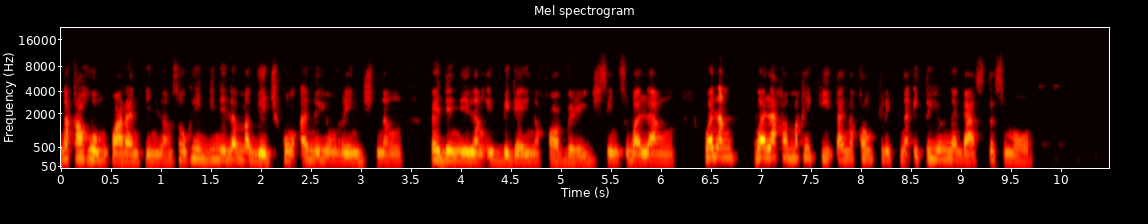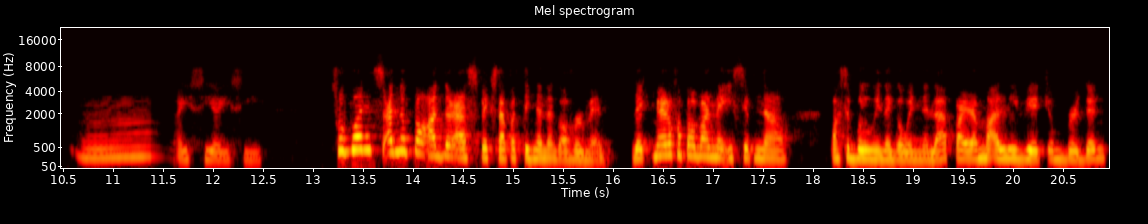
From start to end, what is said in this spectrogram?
naka-home quarantine lang. So, hindi nila mag-gauge kung ano yung range ng pwede nilang ibigay na coverage since walang, walang, wala kang makikita na concrete na ito yung nagastos mo. Mm, I see, I see. So, once, ano pang other aspects dapat tingnan ng government? Like, meron ka pa ba naisip na possible way na gawin nila para ma-alleviate yung burden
